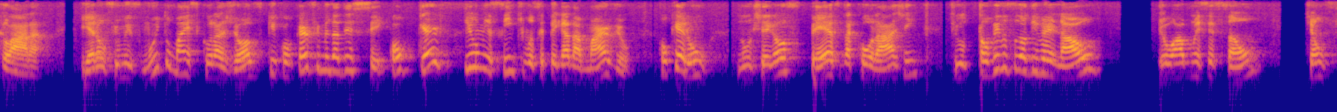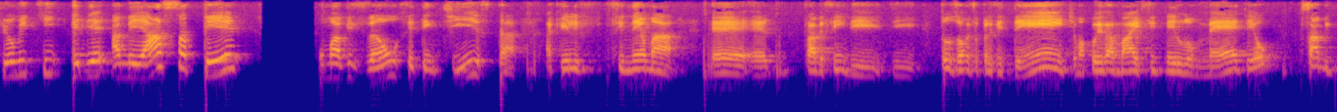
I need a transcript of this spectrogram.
clara. E eram filmes muito mais corajosos que qualquer filme da DC. Qualquer filme assim que você pegar da Marvel, qualquer um, não chega aos pés da coragem que o, talvez o Soldado Invernal, eu abro uma exceção, que é um filme que ele ameaça ter uma visão setentista, aquele cinema, é, é, sabe assim, de, de, Todos os Homens do Presidente, uma coisa mais Sidney Lumet, eu, sabe,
